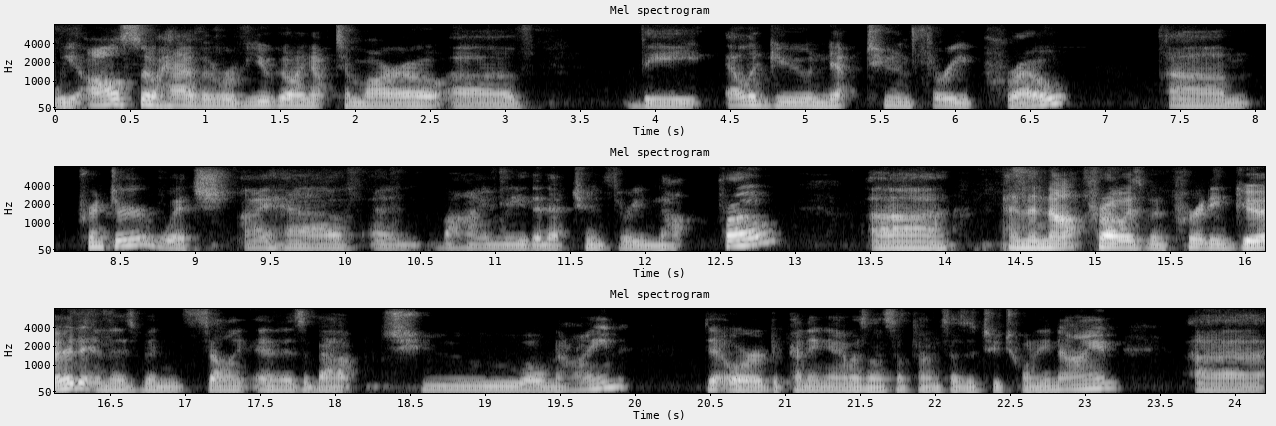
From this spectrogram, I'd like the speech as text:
we also have a review going up tomorrow of the Elegoo Neptune 3 Pro um, printer, which I have, and behind me, the Neptune 3 Not Pro. Uh, and the Not Pro has been pretty good and has been selling and is about 209 or depending Amazon sometimes has a 229. Uh,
